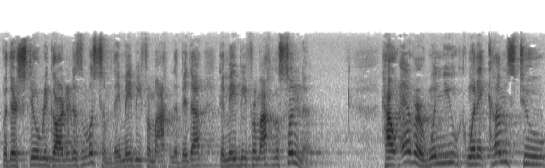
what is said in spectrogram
but they're still regarded as a Muslim. They may be from Ahl Bidah, they may be from Ahl Sunnah. However, when, you, when it comes to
